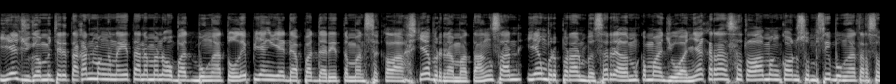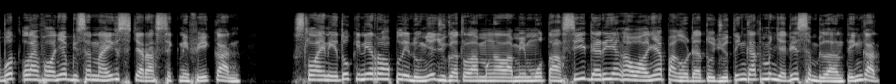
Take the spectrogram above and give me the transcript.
Ia juga menceritakan mengenai tanaman obat bunga tulip yang ia dapat dari teman sekelasnya bernama Tangsan yang berperan besar dalam kemajuannya karena setelah mengkonsumsi bunga tersebut levelnya bisa naik secara signifikan. Selain itu, kini roh pelindungnya juga telah mengalami mutasi dari yang awalnya pagoda 7 tingkat menjadi 9 tingkat.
